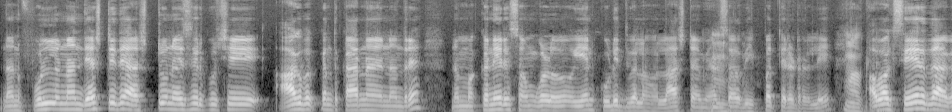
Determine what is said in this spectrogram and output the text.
ನಾನು ಫುಲ್ ನಂದು ಎಷ್ಟಿದೆ ಅಷ್ಟು ನೈಸರ್ಗಿಕ ಕೃಷಿ ಆಗ್ಬೇಕಂತ ಕಾರಣ ಏನಂದ್ರೆ ನಮ್ಮ ಕನೇರಿ ಸ್ವಾಮಿಗಳು ಏನ್ ಕೂಡಿದ್ವಲ್ಲ ಲಾಸ್ಟ್ ಟೈಮ್ ಎರಡ್ ಸಾವಿರದ ಇಪ್ಪತ್ತೆರಡರಲ್ಲಿ ಅವಾಗ ಸೇರಿದಾಗ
